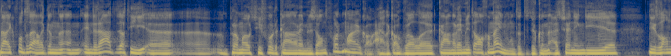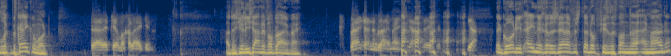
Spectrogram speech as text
Nou, ik vond het eigenlijk een, een inderdaad dat hij uh, uh, een promotie voor de KNRM in Zandvoort, maar eigenlijk ook wel uh, KNRM in het algemeen. Want het is natuurlijk een uitzending die, die landelijk bekeken wordt. Ja, daar heb je helemaal gelijk in. Ah, dus jullie zijn er wel blij mee? Wij zijn er blij mee, ja zeker. ja. Ik hoor hier het enige reserves ten opzichte van uh, IJmuiden.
